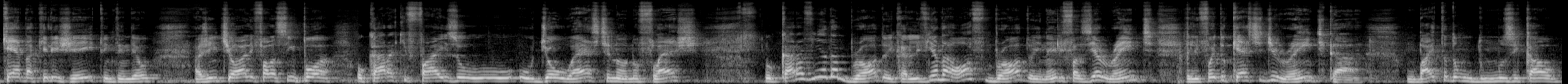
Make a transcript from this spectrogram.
quer daquele jeito, entendeu? A gente olha e fala assim, pô, o cara que faz o, o Joe West no, no Flash. O cara vinha da Broadway, cara. Ele vinha da Off-Broadway, né? Ele fazia Rent. Ele foi do cast de Rent, cara. Um baita de um, de um musical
